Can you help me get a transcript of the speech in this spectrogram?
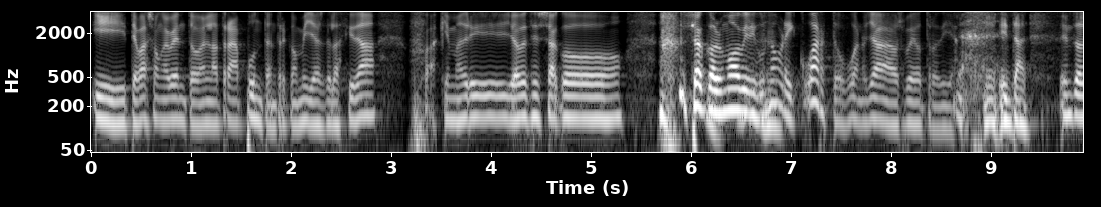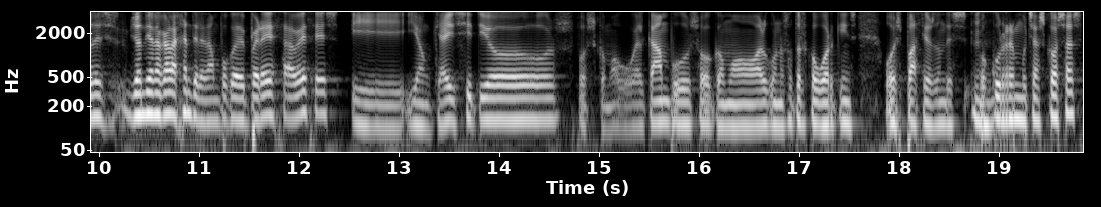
y te vas a un evento en la otra punta, entre comillas, de la ciudad. aquí en Madrid yo a veces saco, saco el móvil y digo, una hora y cuarto, bueno, ya os veo otro día y tal. Entonces yo entiendo que a la gente le da un poco de pereza a veces y, aunque hay sitios pues como Google Campus o como algunos otros coworkings o espacios donde ocurren muchas cosas,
